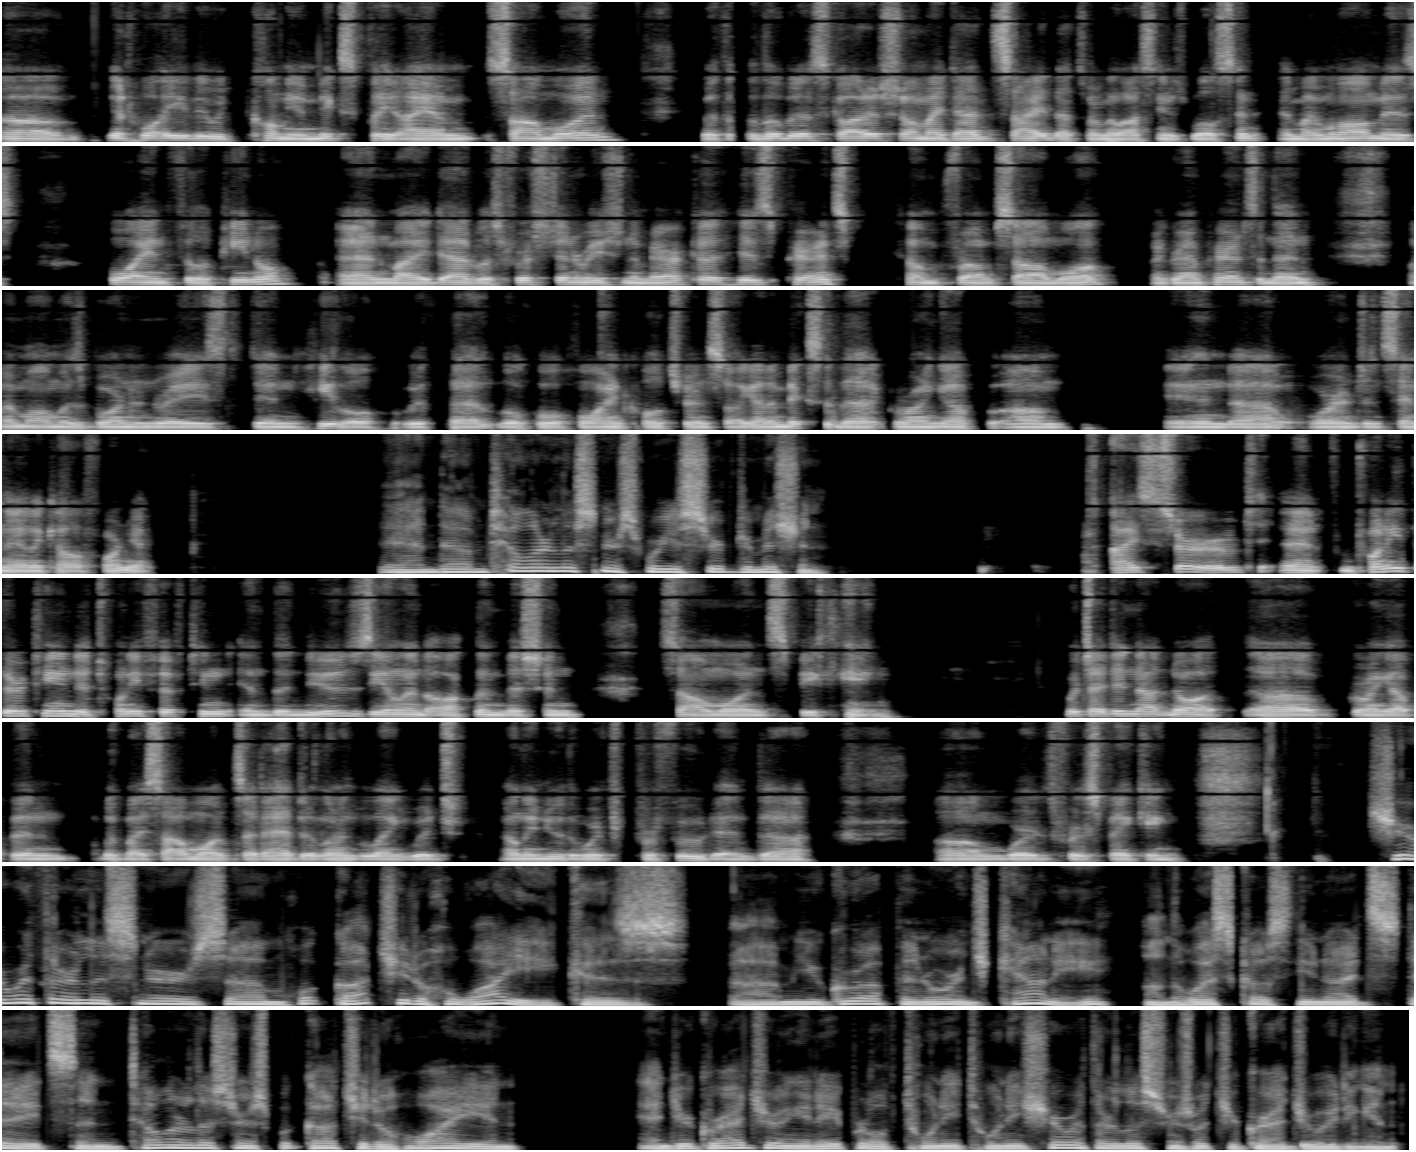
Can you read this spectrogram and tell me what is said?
uh, in Hawaii, they would call me a mixed plate. I am Samoan with a little bit of Scottish on my dad's side. That's why my last name is Wilson. And my mom is Hawaiian Filipino. And my dad was first generation America. His parents come from Samoa, my grandparents. And then my mom was born and raised in Hilo with that local Hawaiian culture. And so I got a mix of that growing up um, in uh, Orange and Santa Ana, California. And um, tell our listeners where you served your mission. I served uh, from 2013 to 2015 in the New Zealand Auckland Mission Samoan speaking, which I did not know uh, growing up in with my Samoans that I had to learn the language. I only knew the words for food and uh, um, words for spanking. Share with our listeners um, what got you to Hawaii because um, you grew up in Orange County on the west coast of the United States, and tell our listeners what got you to Hawaii and and you're graduating in April of 2020. Share with our listeners what you're graduating in.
